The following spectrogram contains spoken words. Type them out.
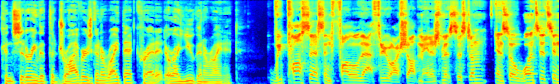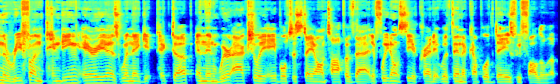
considering that the driver is going to write that credit or are you going to write it? We process and follow that through our shop management system. And so once it's in the refund pending area is when they get picked up. And then we're actually able to stay on top of that. If we don't see a credit within a couple of days, we follow up.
